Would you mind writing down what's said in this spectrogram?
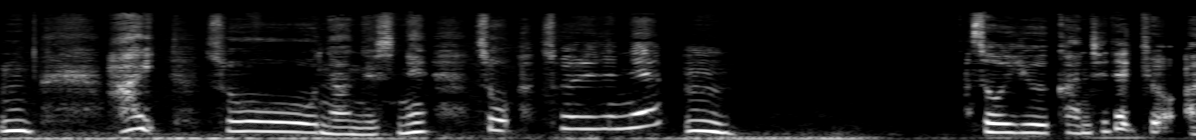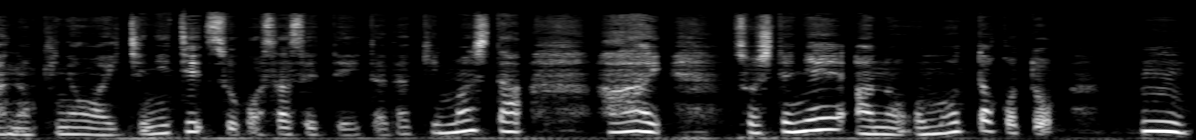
うん、はい、そうなんですね。そう、それでね、うん。そういう感じで今日、あの、昨日は一日過ごさせていただきました。はい。そしてね、あの、思ったこと。うん。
